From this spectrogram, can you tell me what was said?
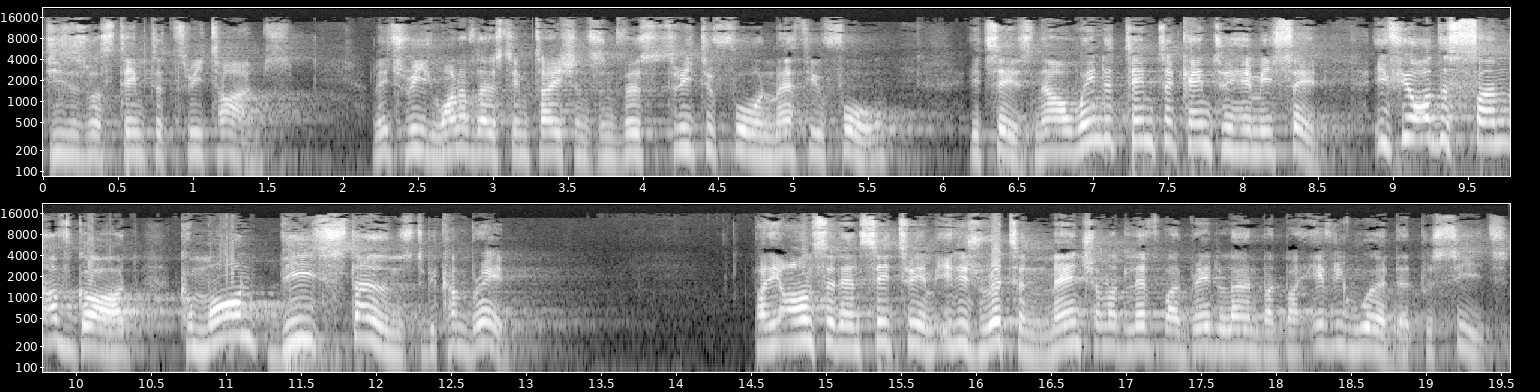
Jesus was tempted three times. Let's read one of those temptations in verse 3 to 4 in Matthew 4. It says, Now when the tempter came to him, he said, If you are the Son of God, command these stones to become bread. But he answered and said to him, It is written, Man shall not live by bread alone, but by every word that proceeds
